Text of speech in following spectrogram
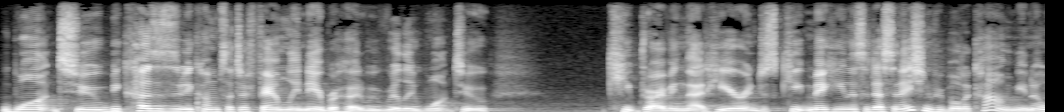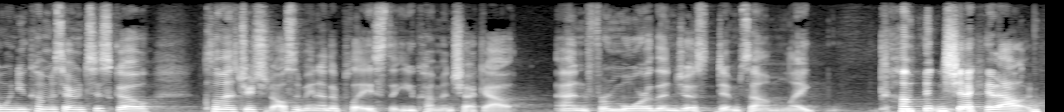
want to because this has become such a family neighborhood. We really want to keep driving that here and just keep making this a destination for people to come. You know, when you come to San Francisco, Clement Street should also be another place that you come and check out. And for more than just dim sum, like come and check it out.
